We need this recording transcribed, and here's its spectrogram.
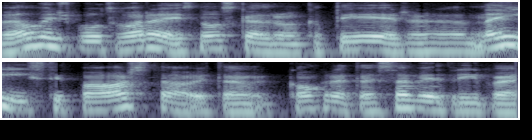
vēl viņš būtu varējis noskaidrot, ka tie ir neīsti pārstāvi tam konkrētai sabiedrībai,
